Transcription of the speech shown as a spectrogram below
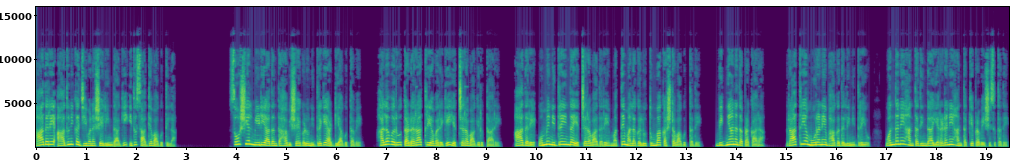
ಆದರೆ ಆಧುನಿಕ ಜೀವನಶೈಲಿಯಿಂದಾಗಿ ಇದು ಸಾಧ್ಯವಾಗುತ್ತಿಲ್ಲ. ಸೋಷಿಯಲ್ ಮೀಡಿಯಾದಂತಹ ವಿಷಯಗಳು ನಿದ್ರೆಗೆ ಅಡ್ಡಿಯಾಗುತ್ತವೆ. ಹಲವರು ತಡರಾತ್ರಿಯವರೆಗೆ ಎಚ್ಚರವಾಗಿರುತ್ತಾರೆ. ಆದರೆ ಒಮ್ಮೆ ನಿದ್ರೆಯಿಂದ ಎಚ್ಚರವಾದರೆ ಮತ್ತೆ ಮಲಗಲು ತುಂಬಾ ಕಷ್ಟವಾಗುತ್ತದೆ. ವಿಜ್ಞಾನದ ಪ್ರಕಾರ, ರಾತ್ರಿಯ ಮೂರನೇ ಭಾಗದಲ್ಲಿ ನಿದ್ರೆಯು ಒಂದನೇ ಹಂತದಿಂದ ಎರಡನೇ ಹಂತಕ್ಕೆ ಪ್ರವೇಶಿಸುತ್ತದೆ.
